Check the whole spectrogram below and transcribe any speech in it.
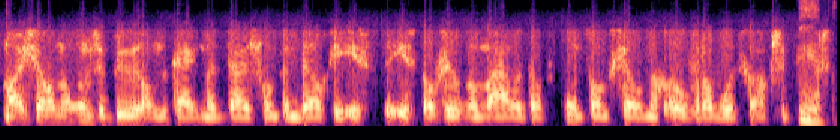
Maar als je al naar onze buurlanden kijkt, met Duitsland en België, is, is het al veel normaler dat contant geld nog overal wordt geaccepteerd.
